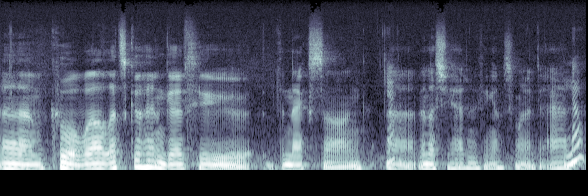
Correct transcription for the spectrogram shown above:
um, cool. Well, let's go ahead and go to the next song. Yeah. Uh, unless you had anything else you wanted to add. No.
